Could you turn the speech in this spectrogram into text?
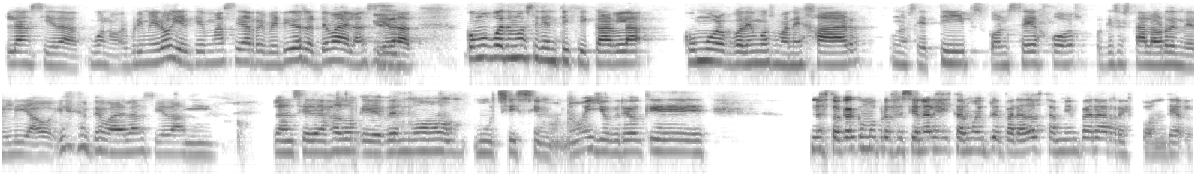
la ansiedad. Bueno, el primero y el que más se ha repetido es el tema de la ansiedad. ¿Cómo podemos identificarla? ¿Cómo lo podemos manejar? No sé, tips, consejos, porque eso está a la orden del día hoy, el tema de la ansiedad. Sí. La ansiedad es algo que vemos muchísimo, ¿no? Y yo creo que nos toca como profesionales estar muy preparados también para responderla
